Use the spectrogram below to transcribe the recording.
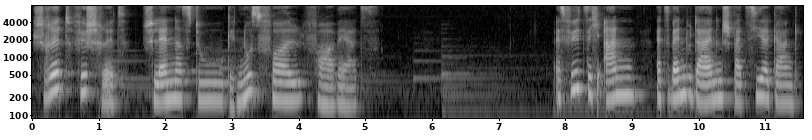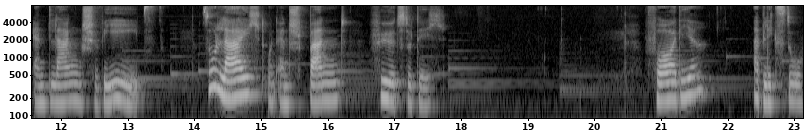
Schritt für Schritt schlenderst du genussvoll vorwärts. Es fühlt sich an, als wenn du deinen Spaziergang entlang schwebst. So leicht und entspannt fühlst du dich. Vor dir erblickst du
